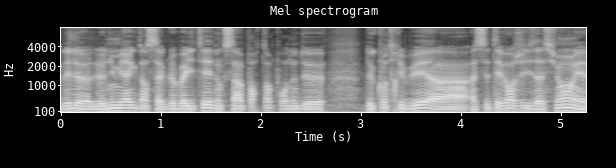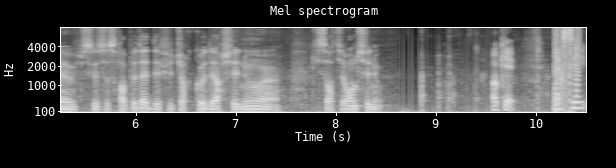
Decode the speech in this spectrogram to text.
le, le numérique dans sa globalité donc c'est important pour nous de, de contribuer à, à cette évangélisation et euh, puisque ce sera peut-être des futurs codeurs chez nous euh, qui sortiront de chez nous. Ok, merci.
